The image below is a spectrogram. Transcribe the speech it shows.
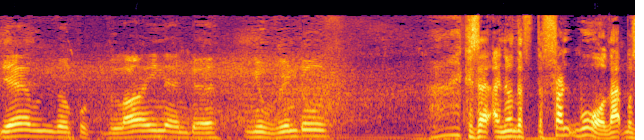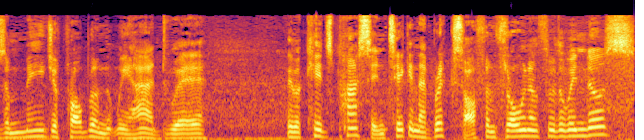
Yeah, we're going to put the line and uh, new windows. Because I, I know the, the front wall, that was a major problem that we had where there were kids passing, taking their bricks off and throwing them through the windows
